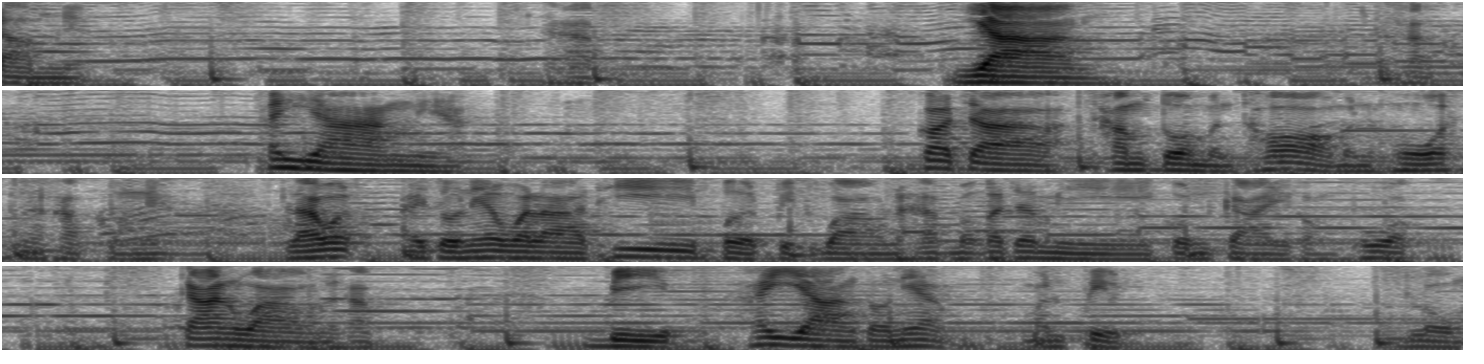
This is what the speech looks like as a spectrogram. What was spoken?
ดำๆเนี่ยนะครับยางนะครับไอ้ยางเนี่ย ก็จะทำตัวเหมือนท่อเหมือนโฮสต์นะครับตรงนี้แล้วไอ้ตัวนี้เวลาที่เปิดปิดวาล์วนะครับ มันก็จะมีกลไกของพวกก้านวาล์วนะครับ บีบให้ยางตัวนี้มันปิดลง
